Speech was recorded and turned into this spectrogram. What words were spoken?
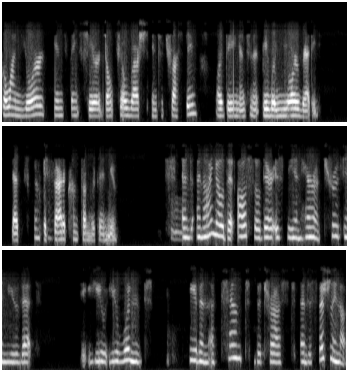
go on your instincts here. Don't feel rushed into trusting or being intimate. Be when you're ready. That's okay. it's got to come from within you. Hmm. And and I know that also there is the inherent truth in you that you you wouldn't even attempt the trust and especially not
